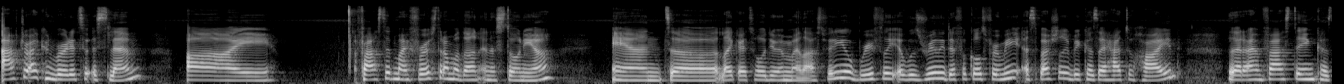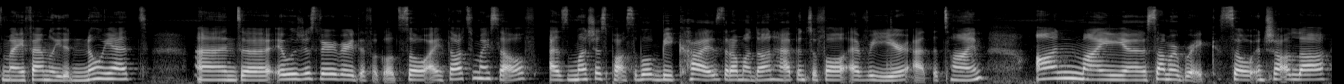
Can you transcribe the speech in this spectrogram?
after I converted to Islam, I fasted my first Ramadan in Estonia. And uh, like I told you in my last video, briefly, it was really difficult for me, especially because I had to hide that I'm fasting because my family didn't know yet. And uh, it was just very, very difficult. So I thought to myself, as much as possible, because Ramadan happened to fall every year at the time, on my uh, summer break. So inshallah,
